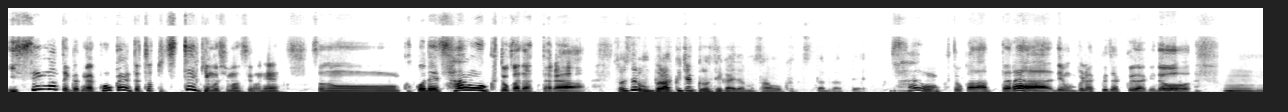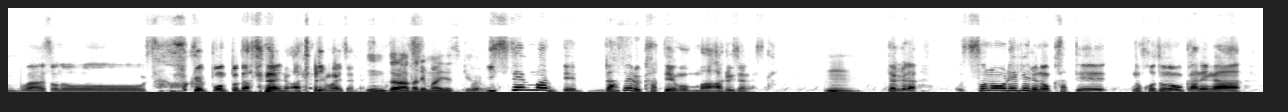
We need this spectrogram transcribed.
1000万ってかがこう考えたらちょっとちっちゃい気もしますよね。その、ここで3億とかだったら、そしたらもうブラックジャックの世界でも3億っつったらだって。3億とかだったら、でもブラックジャックだけど、うん。まあ、その、3億ポンと出せないのは当たり前じゃない。うん、それは当たり前ですけど。1000万って出せる家庭もまああるじゃないですか。うん。だから、そのレベルの家庭のほどのお金が、うん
